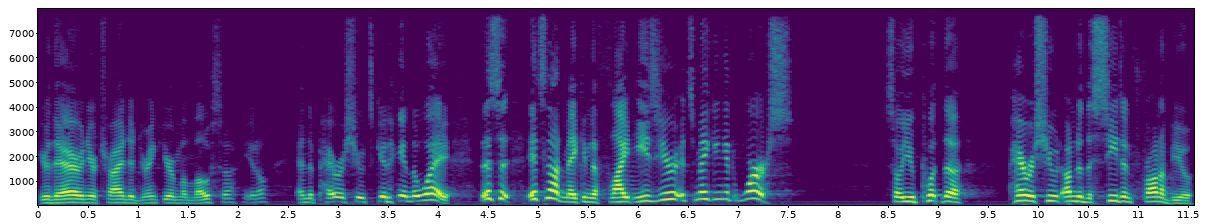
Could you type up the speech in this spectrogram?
You're there and you're trying to drink your mimosa, you know, and the parachute's getting in the way. This is, it's not making the flight easier, it's making it worse. So you put the parachute under the seat in front of you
